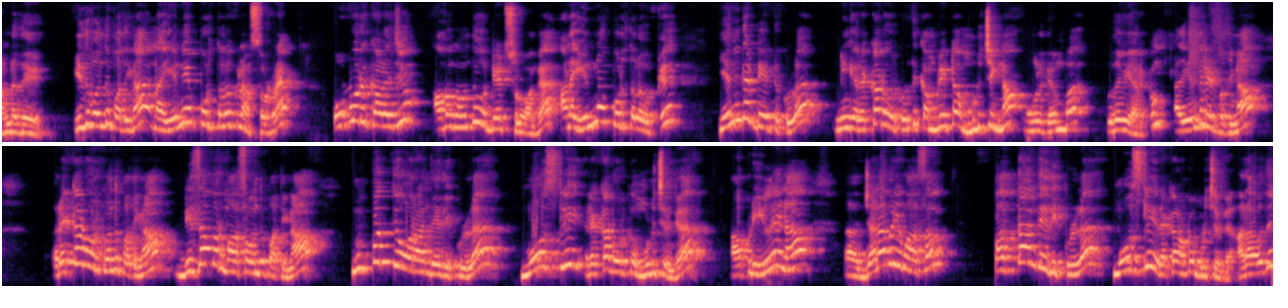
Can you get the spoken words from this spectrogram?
நல்லது? இது வந்து பார்த்தீங்கன்னா நான் என்னைய பொறுத்தளவுக்கு நான் சொல்கிறேன் ஒவ்வொரு காலேஜும் அவங்க வந்து ஒரு டேட் சொல்லுவாங்க. ஆனால் என்னை பொறுத்தளவுக்கு எந்த டேட்டுக்குள்ள நீங்கள் ரெக்கார்ட் ஒர்க் வந்து கம்ப்ளீட்டாக முடிச்சீங்கன்னா உங்களுக்கு ரொம்ப உதவியாக இருக்கும். அது எந்த டேட் பார்த்தீங்கன்னா ரெக்கார்ட் ஒர்க் வந்து பார்த்தீங்கன்னா டிசம்பர் மாதம் வந்து பார்த்தீங்கன்னா முப்பத்தி ஓராம் தேதிக்குள்ள மோஸ்ட்லி ரெக்கார்ட் ஒர்க்கை முடிச்சிருங்க. அப்படி இல்லைன்னா ஜனவரி மாதம் பத்தாம் தேதிக்குள்ள மோஸ்ட்லி ரெக்கார்ட் ஒர்க்கை முடிச்சிருங்க. அதாவது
